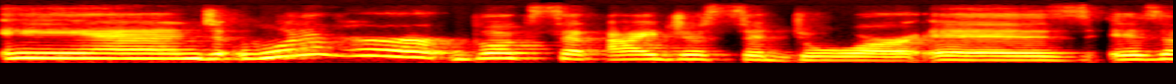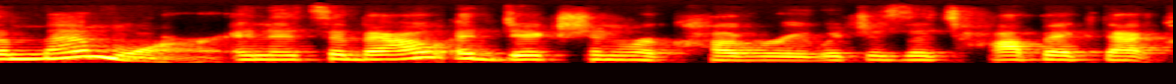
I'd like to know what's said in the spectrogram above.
And one of her books that i just adore is is a memoir and it's about addiction recovery which is a topic that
